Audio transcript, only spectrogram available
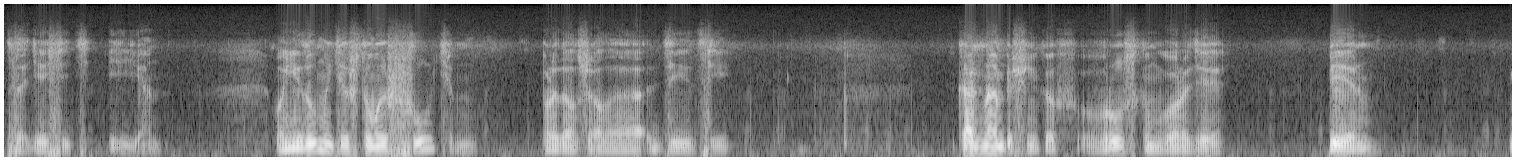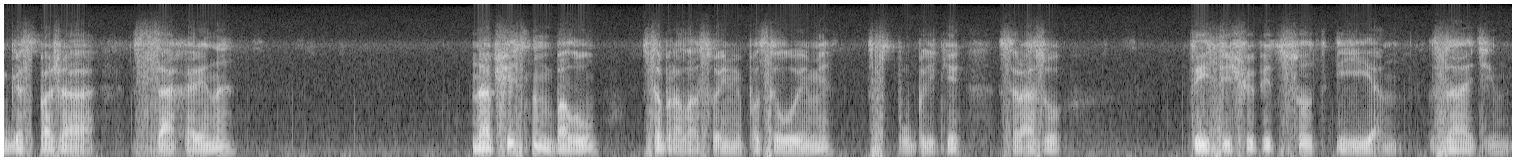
за десять иен. «Вы не думаете, что мы шутим?» — продолжала Дидзи. «Как нам, Пешников, в русском городе Пермь, госпожа Сахарина на общественном балу собрала своими поцелуями с публики сразу 1500 иен за один.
